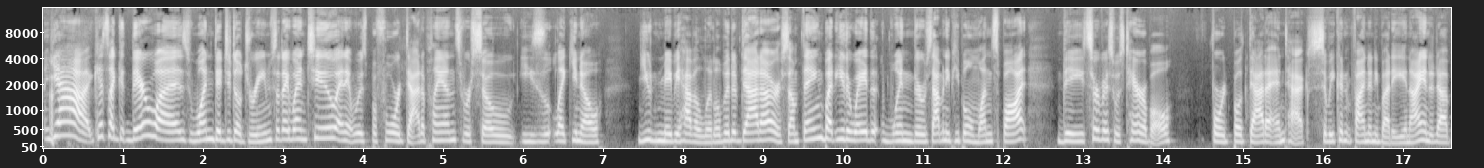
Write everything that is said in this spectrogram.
Yeah, because like there was one Digital Dreams that I went to, and it was before data plans were so easy. Like you know, you'd maybe have a little bit of data or something, but either way, when there was that many people in one spot, the service was terrible for both data and text, so we couldn't find anybody. And I ended up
